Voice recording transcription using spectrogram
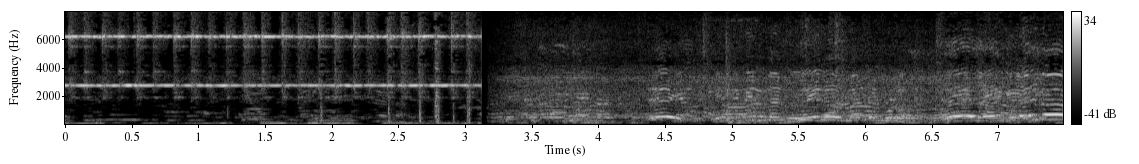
Hey, ini kan lain lain mana pun. Hey, lain lain.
